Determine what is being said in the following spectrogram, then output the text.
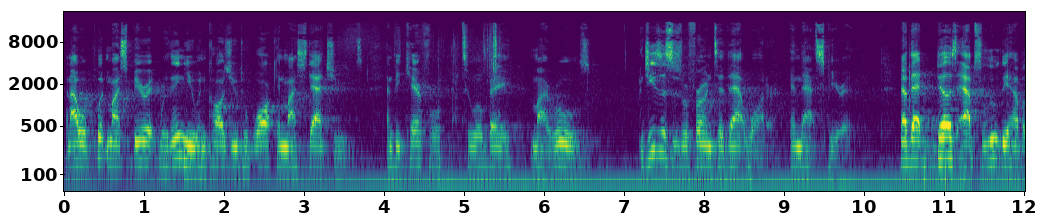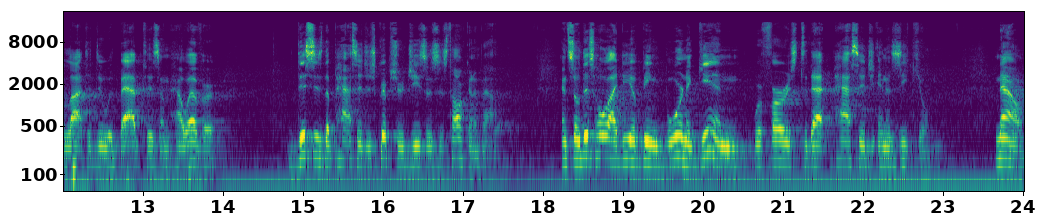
And I will put my spirit within you and cause you to walk in my statutes and be careful to obey my rules. Jesus is referring to that water and that spirit. Now, that does absolutely have a lot to do with baptism. However, this is the passage of Scripture Jesus is talking about. And so, this whole idea of being born again refers to that passage in Ezekiel. Now,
